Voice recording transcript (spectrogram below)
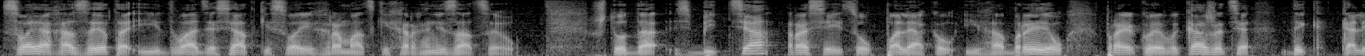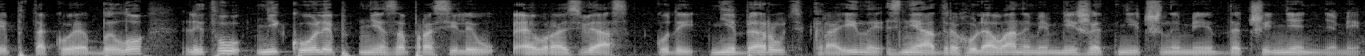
свая газета і два дзясяткі сваіх грамадскіх арганізацыяў што да збіцця расейцаў палякаў і габрэяў пра якое вы кажаце дык калі б такое было літву ніколі б не запрасілі ў еўразвяз куды не бяруць краіны з неадрэгуляванымі міжэтнічнымі дачыненнямі.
